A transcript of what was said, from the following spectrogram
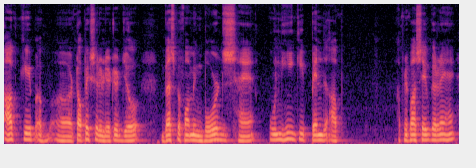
आपके टॉपिक से रिलेटेड जो बेस्ट परफॉर्मिंग बोर्ड्स हैं, उन्हीं की पेन आप अपने पास सेव कर रहे हैं।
